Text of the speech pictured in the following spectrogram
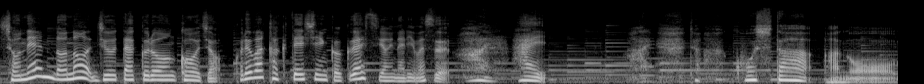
初年度の住宅ローン控除これは確定申告が必要になります。はい、はい、はい、じゃあこうしたあの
